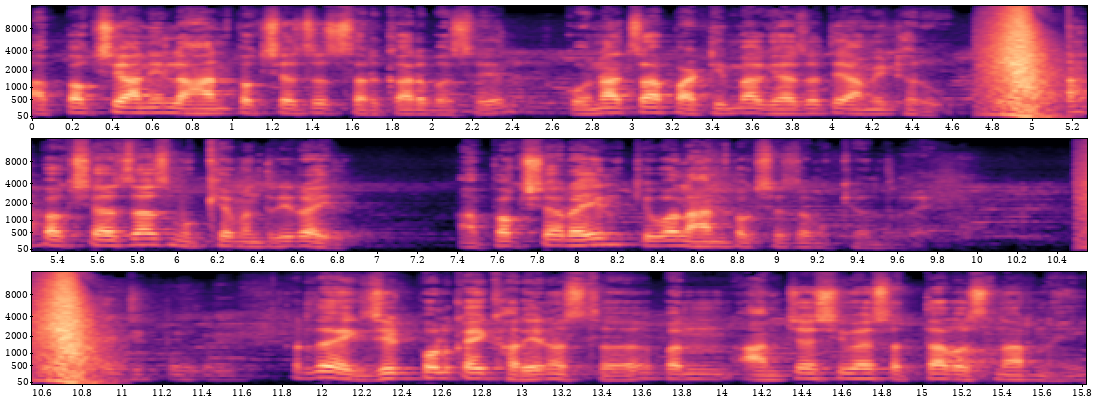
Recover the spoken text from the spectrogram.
अपक्ष आणि लहान पक्षाचंच सरकार बसेल कोणाचा पाठिंबा घ्यायचा ते आम्ही ठरवू. लहान पक्षाचाच मुख्यमंत्री राहील. अपक्ष राहील किंवा लहान पक्षाचा मुख्यमंत्री राहील? एक्झिट पोलकडे तर ते एक्झिट पोल काही खरे नसतं पण आमच्याशिवाय सत्ता बसणार नाही.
